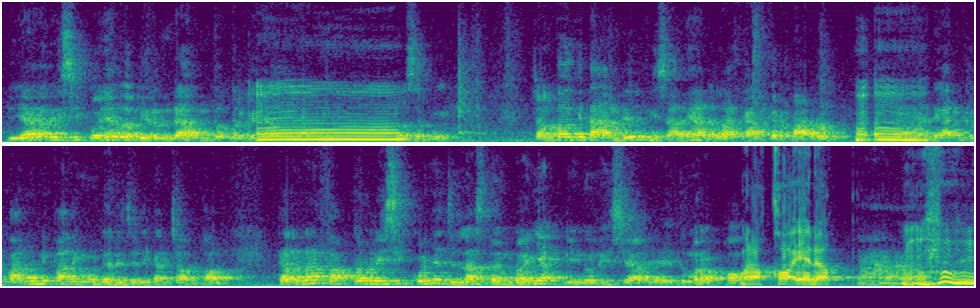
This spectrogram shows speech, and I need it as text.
dia risikonya lebih rendah untuk terkena penyakit Hmm. tersebut. Contoh kita ambil misalnya adalah kanker paru. Mm-mm. Nah, ini kanker paru ini paling mudah dijadikan contoh karena faktor risikonya jelas dan banyak di Indonesia yaitu merokok. Merokok ya dok? Nah, jadi,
